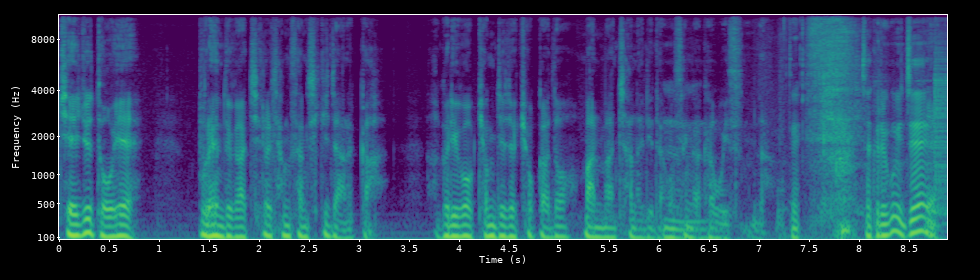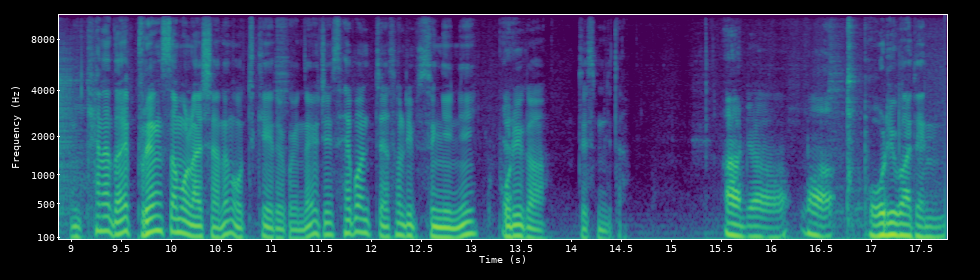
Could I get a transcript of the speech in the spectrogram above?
제주도의 브랜드 가치를 향상시키지 않을까. 그리고 경제적 효과도 만만치 않으리라고 음. 생각하고 있습니다. 네. 자 그리고 이제 네. 캐나다의 브랭 서멀라시아는 어떻게 되고 있나요? 이제 세 번째 설립 승인이 보류가 네. 됐습니다. 아, 저뭐 보류가 된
